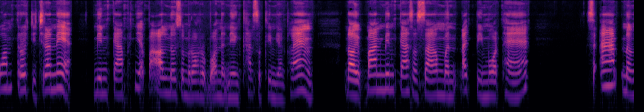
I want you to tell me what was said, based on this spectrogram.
គាំទ្រជាច្រើនអ្នកមានការភ្ញាក់ផ្អើលនៅសម្រស់របស់អ្នកនាងខាត់សុខីមយ៉ាងខ្លាំង ដោយបានមានការសរសើរមិនដាច់ពីមាត់ថា ស្អាតនិង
